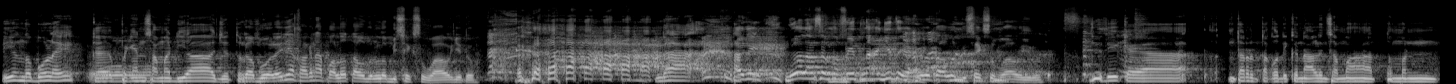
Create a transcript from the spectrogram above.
Iya nggak boleh. Kayak pengen sama dia aja terus. Gak bolehnya karena apa? Lo tahu lo biseksual gitu. Nggak. Anjing, gue langsung ngefitnah gitu ya. Lo tau lo biseksual gitu. Jadi kayak ntar takut dikenalin sama temen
